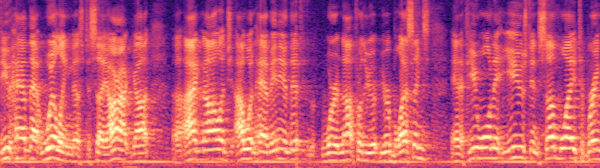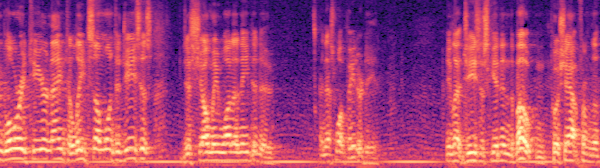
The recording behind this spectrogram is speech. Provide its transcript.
you have that willingness to say, "All right, God, uh, I acknowledge I wouldn't have any of this were it not for your, your blessings." And if you want it used in some way to bring glory to your name, to lead someone to Jesus, just show me what I need to do. And that's what Peter did. He let Jesus get in the boat and push out from the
